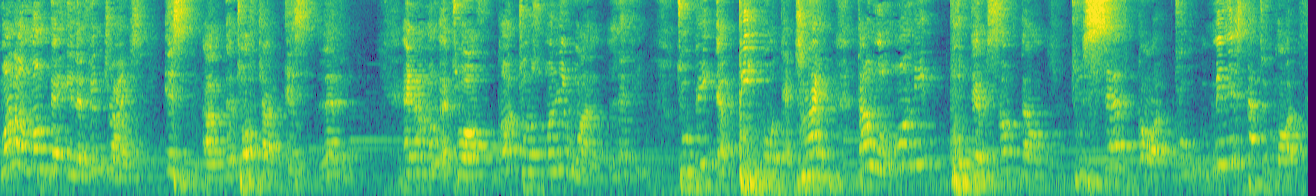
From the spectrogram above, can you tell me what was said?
one among the 11 tribes is um, the 12th tribe is Levi. And among the 12, God chose only one, Levi, to be the people, the tribe that will only put themselves down to serve God, to minister to God,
